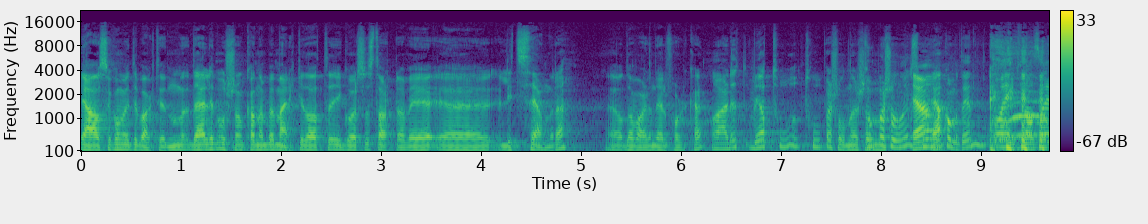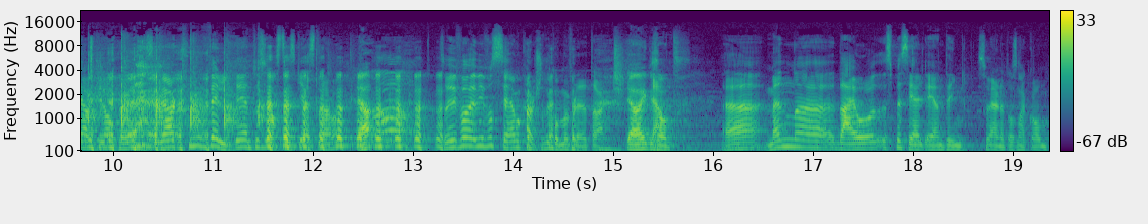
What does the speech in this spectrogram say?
Ja, og så kommer vi tilbake til den. Det er litt morsomt, kan jeg bemerke da, at i går så starta vi eh, litt senere. eh, Og da var det en del folk her. Er det, vi har to, to personer To som personer som Ja. har kommet inn og hengt av seg jakker og. Så vi har to veldig entusiastiske gjester her nå. Ja, Så vi får, vi får se om kanskje det kommer flere etter hvert. ja ikke sant? Eh, men det er jo spesielt én ting som vi er nødt til å snakke om.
